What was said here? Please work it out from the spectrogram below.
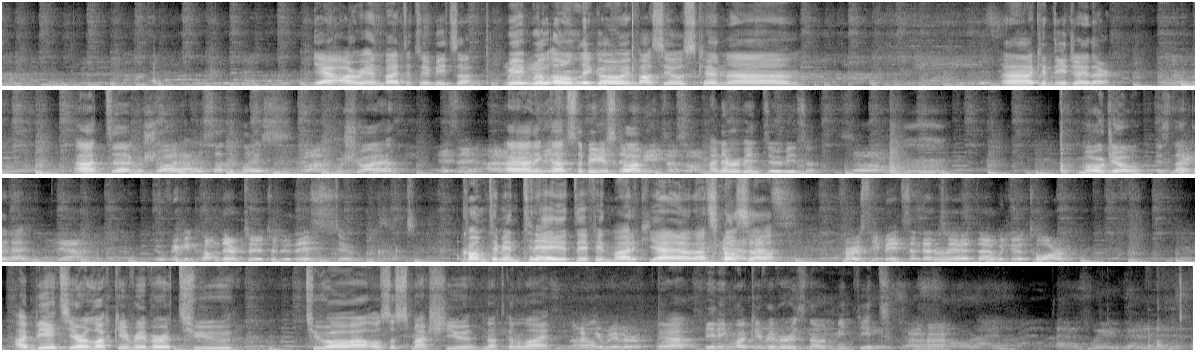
Yeah, are we invited to Ibiza? We will only go if Asios can um, uh, can DJ there. At uh, Ushuaia, is that the place? What? Ushuaia? Is it? I- I think that's the biggest club. Ibiza song. I never been to Ibiza. So Mojo, isn't that the name? yeah, if we can come there to, to do this. Kom till min trehytte i Finnmark. Yeah, that's yeah, also. that's first Ibiza and then. We'll do a tour. I beat your Lucky River 2 2 I'll also smash you, not gonna lie. Lucky River. Yeah, beating Lucky River is no mean feat. Uh huh.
